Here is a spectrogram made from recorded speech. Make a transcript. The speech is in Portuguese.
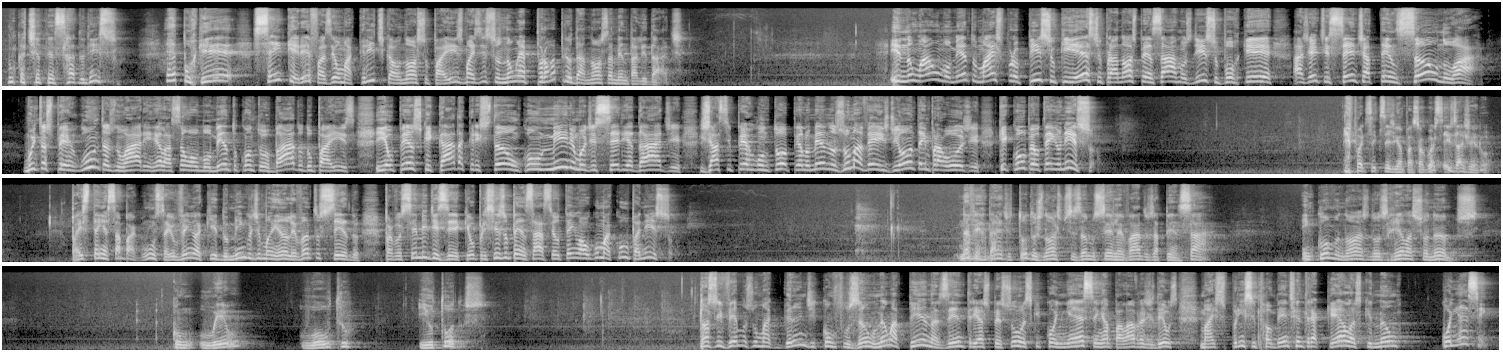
nunca tinha pensado nisso. É porque, sem querer fazer uma crítica ao nosso país, mas isso não é próprio da nossa mentalidade. E não há um momento mais propício que este para nós pensarmos nisso, porque a gente sente a tensão no ar. Muitas perguntas no ar em relação ao momento conturbado do país, e eu penso que cada cristão, com o um mínimo de seriedade, já se perguntou pelo menos uma vez, de ontem para hoje, que culpa eu tenho nisso? E pode ser que você diga, pastor, agora você exagerou. O país tem essa bagunça, eu venho aqui domingo de manhã, levanto cedo, para você me dizer que eu preciso pensar se eu tenho alguma culpa nisso. Na verdade, todos nós precisamos ser levados a pensar em como nós nos relacionamos com o eu, o outro e o todos. Nós vivemos uma grande confusão, não apenas entre as pessoas que conhecem a palavra de Deus, mas principalmente entre aquelas que não conhecem.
